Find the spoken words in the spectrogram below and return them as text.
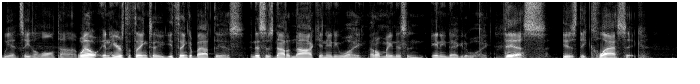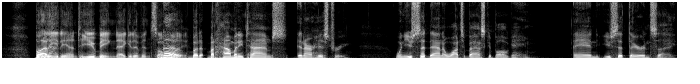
we hadn't seen in a long time. Well, and here's the thing too. You think about this, and this is not a knock in any way. I don't mean this in any negative way. This is the classic But lead in to you being negative in some no, way. but but how many times in our history, when you sit down and watch a basketball game, and you sit there and say,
